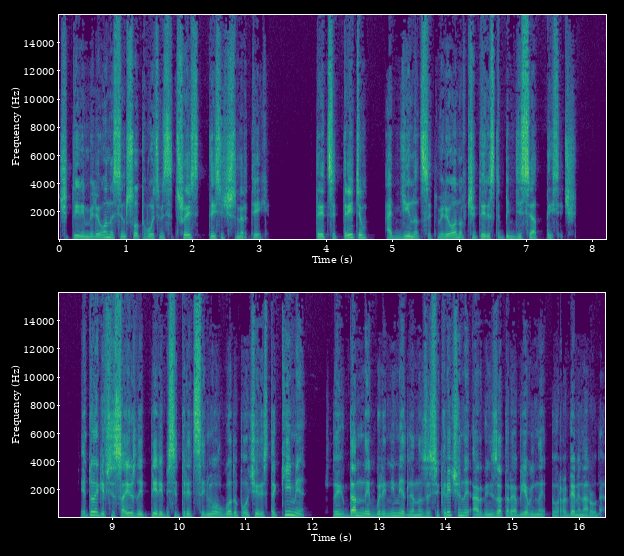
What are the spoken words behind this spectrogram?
4 миллиона 786 тысяч смертей. В 1933 — 11 миллионов 450 тысяч. Итоги всесоюзной переписи 1937 года получились такими, что их данные были немедленно засекречены, а организаторы объявлены врагами народа.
